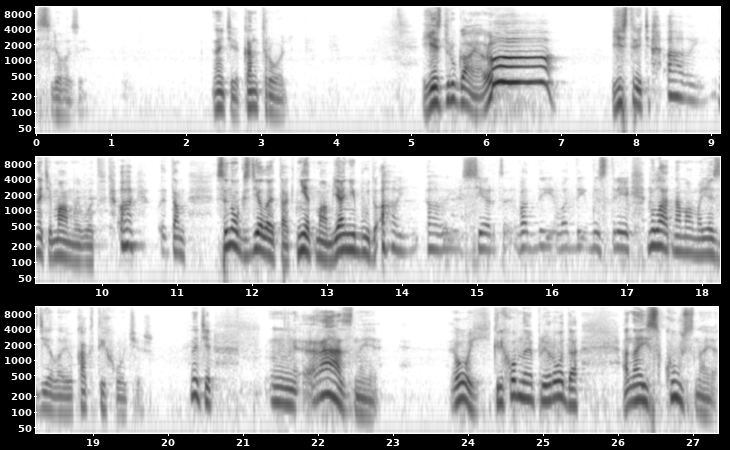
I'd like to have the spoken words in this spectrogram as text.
слезы. Знаете, контроль. Есть другая, «А-а-а!» есть третья, Ай! знаете, мамы вот, Ай! там, сынок, сделай так. Нет, мам, я не буду. Ай, сердце, воды, воды, быстрее. Ну ладно, мама, я сделаю, как ты хочешь. Знаете, разные. Ой, греховная природа, она искусная.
